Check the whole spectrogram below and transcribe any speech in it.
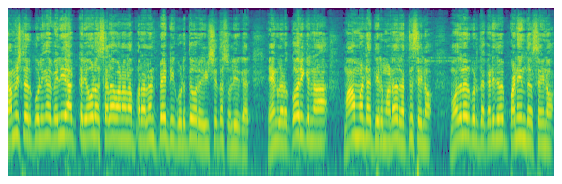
கமிஷனர் கூலிங்க வெளியாட்கள் எவ்வளோ செலவானாலும் பரவாயில்லன்னு பேட்டி கொடுத்து ஒரு விஷயத்த சொல்லியிருக்காரு. எங்களோட கோரிக்கைனா மாமண்ட தீர்மானம் ரத்து செய்யணும். முதல்வர் கொடுத்த கடிதம் பணிந்த செய்யணும்.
